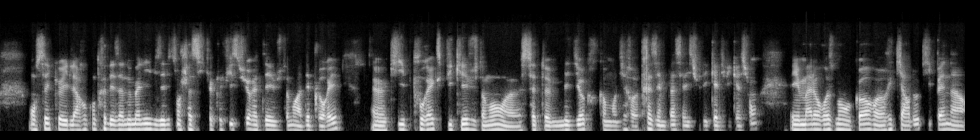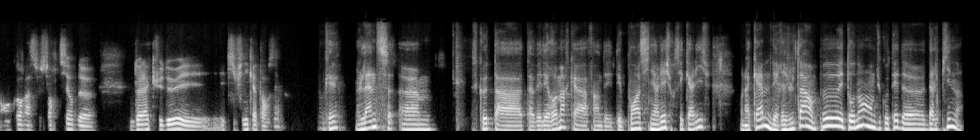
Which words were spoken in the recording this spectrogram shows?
on sait qu'il a rencontré des anomalies vis-à-vis de son châssis, quelques fissures étaient justement à déplorer, euh, qui pourraient expliquer justement euh, cette médiocre, comment dire, treizième place à l'issue des qualifications. Et malheureusement encore euh, Ricciardo qui peine encore à se sortir de de la Q2 et, qui finit quatorzième. Ok. Lance, euh, est-ce que tu avais des remarques, à, enfin des, des points à signaler sur ces qualifs? On a quand même des résultats un peu étonnants du côté d'Alpine.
